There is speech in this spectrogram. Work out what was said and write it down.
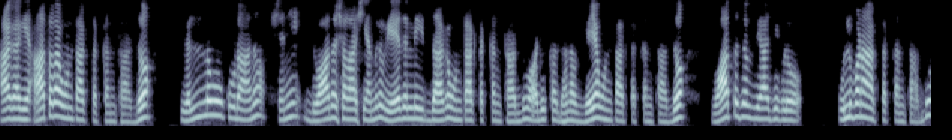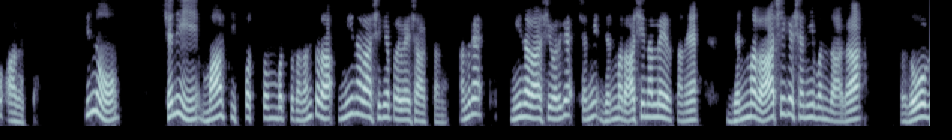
ಹಾಗಾಗಿ ಆ ಥರ ಉಂಟಾಗ್ತಕ್ಕಂಥದ್ದು, ಇವೆಲ್ಲವೂ ಕೂಡ ಶನಿ ದ್ವಾದಶ ರಾಶಿ ಅಂದ್ರೆ ವ್ಯಯದಲ್ಲಿ ಇದ್ದಾಗ ಉಂಟಾಗ್ತಕ್ಕಂಥದ್ದು, ಅಧಿಕ ಧನ ವ್ಯಯ ಉಂಟಾಗ್ತಕ್ಕಂಥದ್ದು ವಾತಜ ವ್ಯಾಧಿಗಳು ಉಲ್ಬಣ ಆಗ್ತಕ್ಕಂಥದ್ದು ಆಗತ್ತೆ. ಇನ್ನು ಶನಿ ಮಾರ್ಚ್ ಇಪ್ಪತ್ತೊಂಬತ್ತರ ನಂತರ ಮೀನರಾಶಿಗೆ ಪ್ರವೇಶ ಆಗ್ತಾನೆ. ಅಂದ್ರೆ ಮೀನರಾಶಿವರೆಗೆ ಶನಿ ಜನ್ಮ ರಾಶಿನಲ್ಲೇ ಇರ್ತಾನೆ. ಜನ್ಮ ರಾಶಿಗೆ ಶನಿ ಬಂದಾಗ ರೋಗ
